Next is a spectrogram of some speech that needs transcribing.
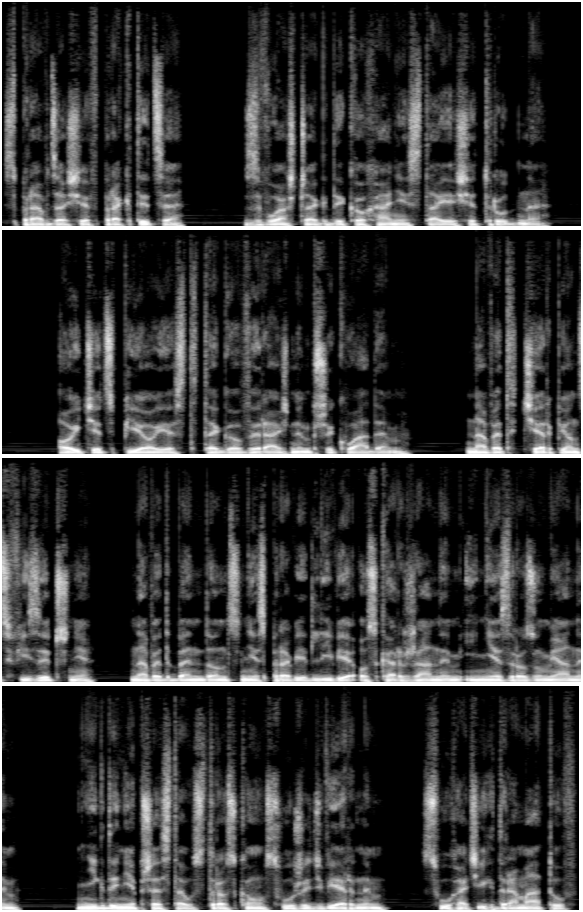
Sprawdza się w praktyce, zwłaszcza gdy kochanie staje się trudne. Ojciec Pio jest tego wyraźnym przykładem. Nawet cierpiąc fizycznie, nawet będąc niesprawiedliwie oskarżanym i niezrozumianym, nigdy nie przestał z troską służyć wiernym, słuchać ich dramatów,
